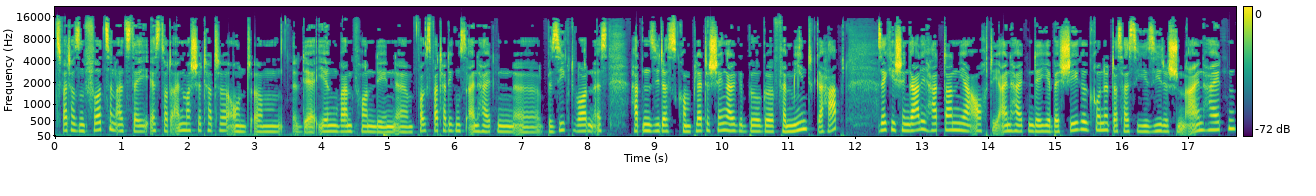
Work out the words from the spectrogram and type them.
2014, mm, als der IS dort einmarschiert hatte und ähm, der irgendwann von den äh, Volksverteidigungseinheiten äh, besiegt worden ist, hatten sie das komplette Schengalgebirge vermint gehabt. Seki Shingali hat dann ja auch die Einheiten der Yebeshe gegründet, das heißt die jesidischen Einheiten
